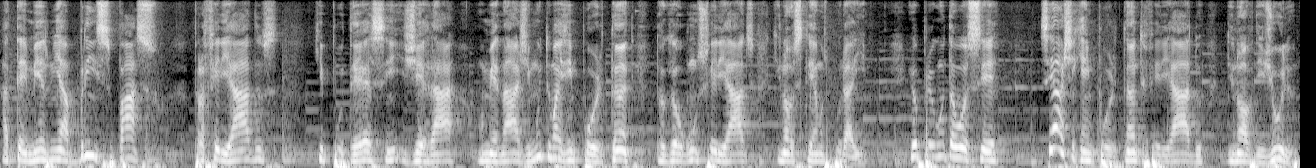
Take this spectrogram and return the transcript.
até mesmo em abrir espaço para feriados que pudessem gerar homenagem muito mais importante do que alguns feriados que nós temos por aí. Eu pergunto a você: você acha que é importante o feriado de 9 de julho?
